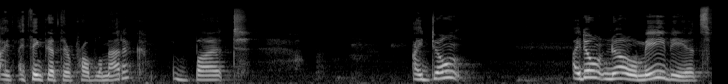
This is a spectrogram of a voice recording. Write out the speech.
I, I think that they're problematic. But I don't. I don't know. Maybe it's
